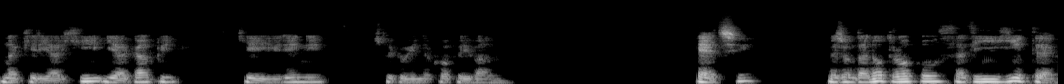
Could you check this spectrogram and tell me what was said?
να κυριαρχεί η αγάπη και η ειρήνη στο οικογενειακό περιβάλλον. Έτσι, με ζωντανό τρόπο θα διηγείται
